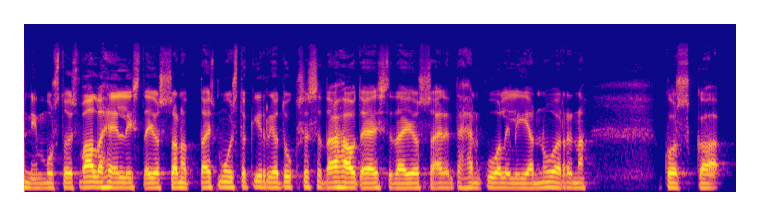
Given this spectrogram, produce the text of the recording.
niin musta olisi valheellista, jos sanottaisiin muistokirjoituksessa tai hautajaisissa tai jossain, että hän kuoli liian nuorena, koska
